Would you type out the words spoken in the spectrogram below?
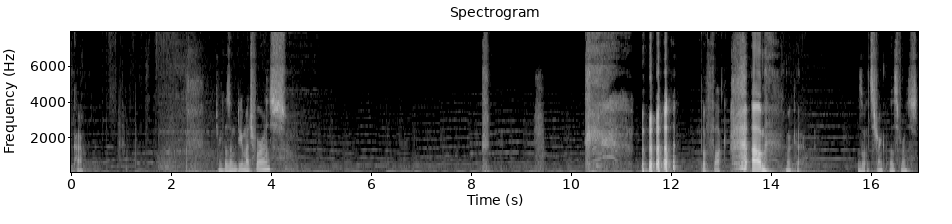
Okay. Drink doesn't do much for us. the fuck? Um, okay. This is what strength does for us.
